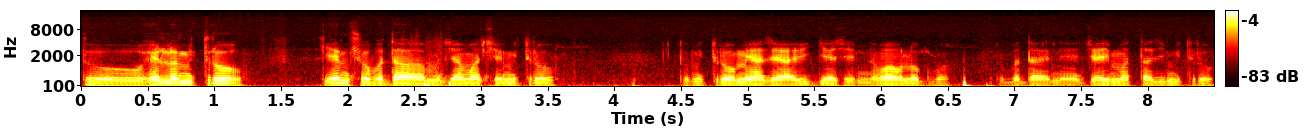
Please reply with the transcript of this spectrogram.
તો હેલો મિત્રો, કેમ છો બધા? મજામાં છે મિત્રો? તો મિત્રો, અમે આજે આવી ગયા છે નવા વ્લોગમાં. તો બધાને જય માતાજી મિત્રો.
